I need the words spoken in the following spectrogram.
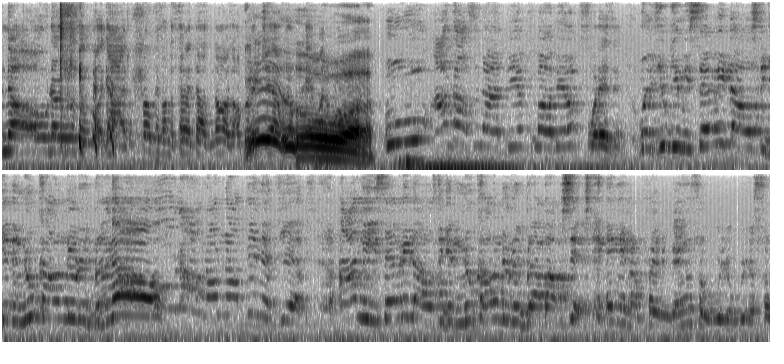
No, no, listen, my guys, let's focus on the seven thousand dollars. I'll go to jail. We'll pay my mom. Ew. Ooh, I got some ideas, small dips. What is it? Well, if you give me seventy dollars to get the new Call of Duty Black. No! Oh, no, no, no, finished, yes. I need seventy dollars to get the new Call of Duty Black Ops Six, and then I play the game so really, really, so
